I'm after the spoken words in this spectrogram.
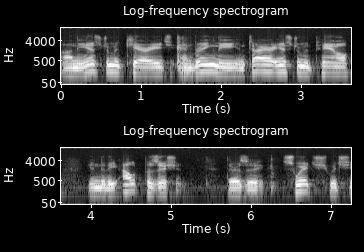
on the instrument carriage and bring the entire instrument panel into the out position. There's a switch which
